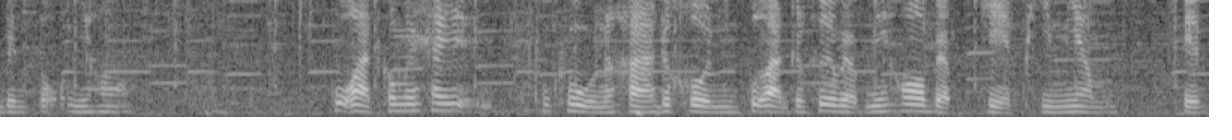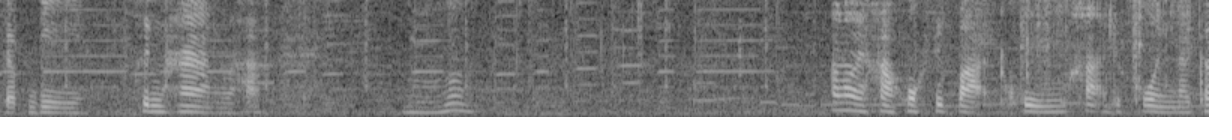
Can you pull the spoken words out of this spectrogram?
เบนโตะยี่ห้อปูอัดก็ไม่ใช่ถูกๆนะคะ ทุกคนปูอัดก็คือแบบยี่ห้อแบบเกรดพรีเมียม เกรดแบบดีขึ้นห้างนะคะอืมอร่อยค่ะ 60 บาทคุ้มค่ะทุกคน แล้วก็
